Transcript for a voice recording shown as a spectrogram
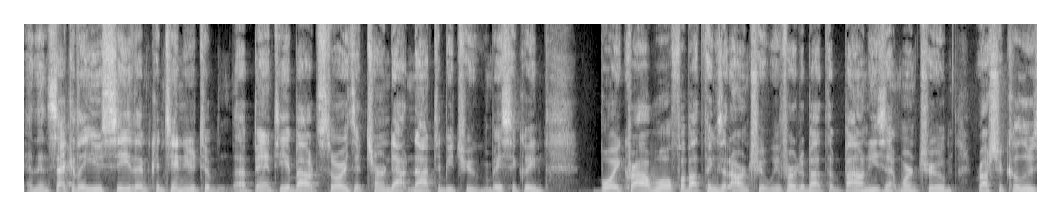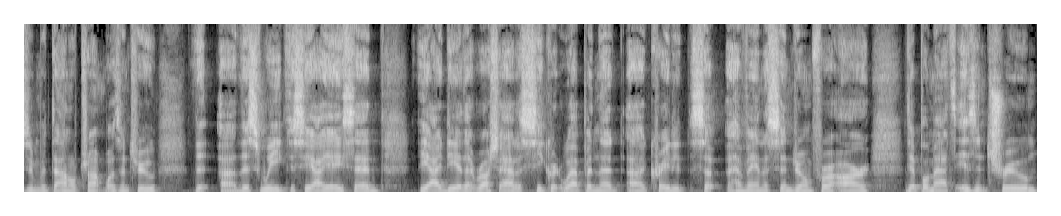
And then secondly you see them continue to uh, banty about stories that turned out not to be true. Basically boy cry wolf about things that aren't true. We've heard about the bounties that weren't true. Russia collusion with donald trump wasn't true. The, uh, this week the cia said the idea that russia had a secret weapon that uh, created havana syndrome for our diplomats isn't true.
